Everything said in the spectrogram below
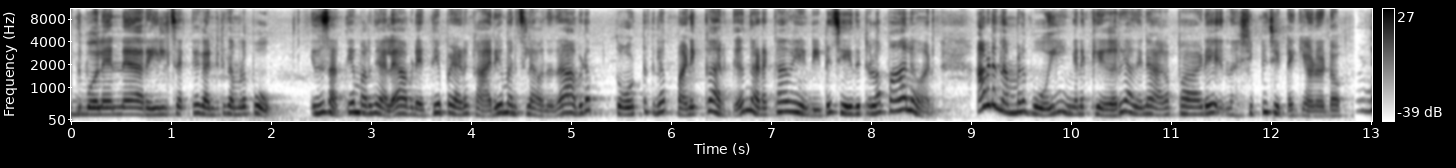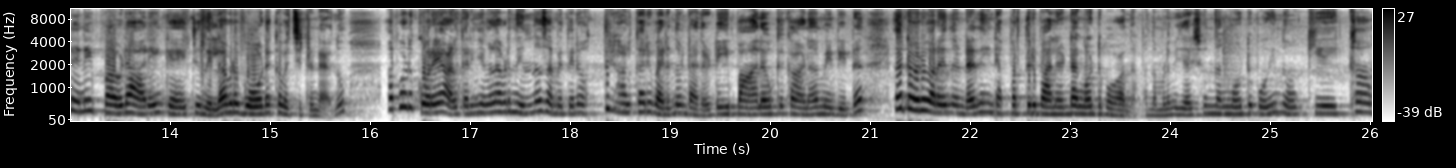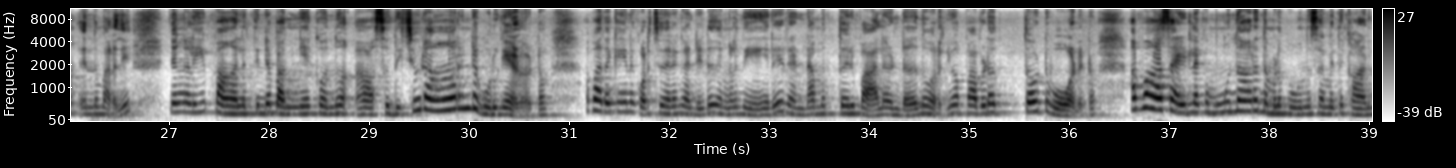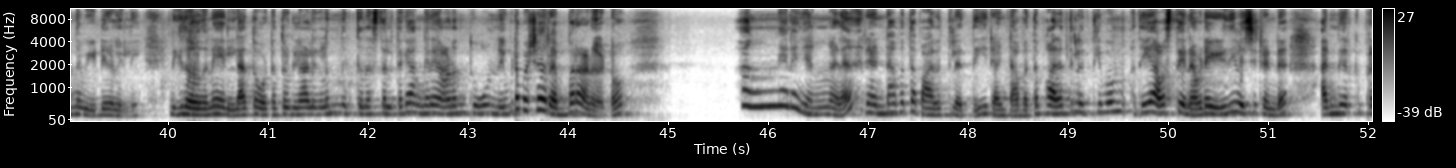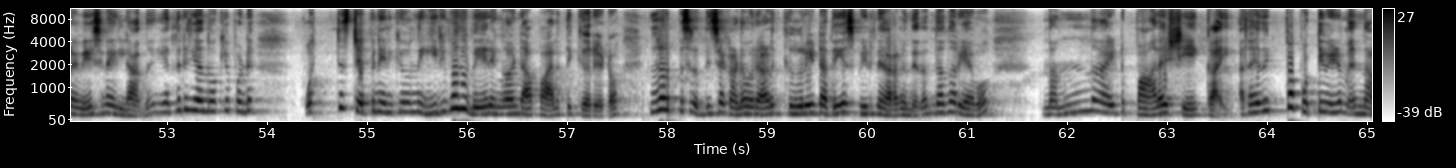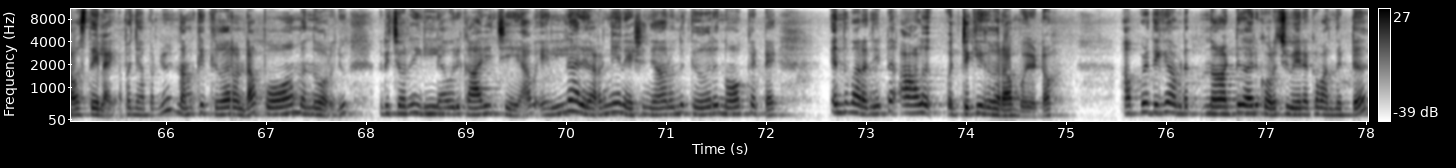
ഇതുപോലെ തന്നെ റീൽസൊക്കെ കണ്ടിട്ട് നമ്മൾ പോവും. ഇത് സത്യം പറഞ്ഞാൽ അവിടെ എത്തിയപ്പോഴാണ് കാര്യം മനസ്സിലാവുന്നത്. അവിടെ തോട്ടത്തിലെ പണിക്കാർക്ക് നടക്കാൻ വേണ്ടിയിട്ട് ചെയ്തിട്ടുള്ള പാലമാണ്. അവിടെ നമ്മൾ പോയി ഇങ്ങനെ കയറി അതിനെ അകപ്പാടെ നശിപ്പിച്ചിട്ടൊക്കെയാണ് കേട്ടോ. അതുകൊണ്ട് തന്നെ ഇപ്പോൾ അവിടെ ആരെയും കയറ്റുന്നില്ല. അവിടെ ബോർഡൊക്കെ വെച്ചിട്ടുണ്ടായിരുന്നു. അപ്പോൾ കുറേ ആൾക്കാർ ഞങ്ങൾ അവിടെ നിന്ന സമയത്ത് തന്നെ ഒത്തിരി ആൾക്കാർ വരുന്നുണ്ടായിരുന്നു കേട്ടോ ഈ പാലമൊക്കെ കാണാൻ വേണ്ടിയിട്ട്. എന്നിട്ട് അവർ പറയുന്നുണ്ടായിരുന്നു ഇതിന്റെ അപ്പുറത്തൊരു പാലമുണ്ട് അങ്ങോട്ട് പോകാമെന്ന് അപ്പം നമ്മൾ വിചാരിച്ചു ഒന്ന് അങ്ങോട്ട് പോയി നോക്കിയേക്കാം എന്ന് പറഞ്ഞ് ഞങ്ങൾ ഈ പാലത്തിന്റെ ഭംഗിയൊക്കെ ഒന്ന് ആസ്വദിച്ച് ഒരു ആറിന്റെ കുറുകയാണ് കേട്ടോ. അപ്പോൾ അതൊക്കെ ഇങ്ങനെ കുറച്ച് നേരം കണ്ടിട്ട് ഞങ്ങൾ നേരെ രണ്ടാമത്തെ ഒരു പാലം ഉണ്ട് എന്ന് പറഞ്ഞു. അപ്പോൾ അവിടെ ഒത്തോട്ട് പോവാണ് കേട്ടോ. അപ്പോൾ ആ സൈഡിലൊക്കെ മൂന്നാറ് നമ്മൾ പോകുന്ന സമയത്ത് കാണുന്ന വീടുകളില്ലേ? എനിക്ക് തോന്നുന്നത് എല്ലാ തോട്ടത്തൊഴിലാളികളും നിൽക്കുന്ന സ്ഥലത്തൊക്കെ അങ്ങനെയാണെന്ന് തോന്നുന്നു. ഇവിടെ പക്ഷേ റബ്ബറാണ് കേട്ടോ. അങ്ങനെ ഞങ്ങൾ രണ്ടാമത്തെ പാലത്തിലെത്തി. രണ്ടാമത്തെ പാലത്തിലെത്തിയപ്പം അതേ അവസ്ഥ തന്നെ അവിടെ എഴുതി വെച്ചിട്ടുണ്ട് അന്യർക്ക് പ്രവേശനം ഇല്ലയെന്ന് എന്നിട്ട് ഞാൻ നോക്കിയപ്പോൾ ഒറ്റ സ്റ്റെപ്പിന് എനിക്ക് തോന്നുന്നു ഇരുപത് പേരെങ്ങാണ്ട് ആ പാലത്തിൽ കയറി കേട്ടോ. നിങ്ങളിപ്പോൾ ശ്രദ്ധിച്ചാൽ കാണാം ഒരാൾ കയറിയിട്ട് അതേ സ്പീഡിന് ഇറങ്ങുന്നത്. എന്താണെന്നറിയാമോ നന്നായിട്ട് പാല ഷേക്കായി. അതായത് ഇപ്പോൾ പൊട്ടി വീഴും എന്ന അവസ്ഥയിലായി. അപ്പം ഞാൻ പറഞ്ഞു നമുക്ക് കയറണ്ട പോവാമെന്ന് പറഞ്ഞു. എന്നിട്ട് പറഞ്ഞു ഇല്ല ഒരു കാര്യം ചെയ്യാം. എല്ലാവരും ഇറങ്ങിയതിന് ശേഷം ഞാനൊന്ന് കയറി നോക്കട്ടെ എന്ന് പറഞ്ഞിട്ട് ആൾ ഒറ്റയ്ക്ക് കയറാൻ പോയി കേട്ടോ. അപ്പോഴത്തേക്കും അവിടെ നാട്ടുകാർ കുറച്ച് പേരൊക്കെ വന്നിട്ട്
